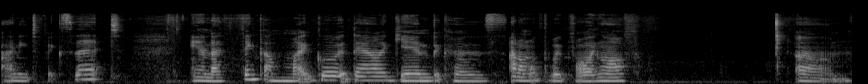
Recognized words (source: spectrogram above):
I need to fix that and I think I might glue it down again because I don't want the wig falling off. Um,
